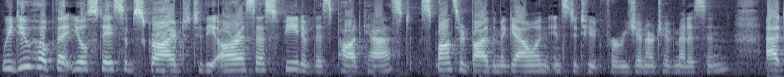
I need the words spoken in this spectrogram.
We do hope that you'll stay subscribed to the RSS feed of this podcast, sponsored by the McGowan Institute for Regenerative Medicine, at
